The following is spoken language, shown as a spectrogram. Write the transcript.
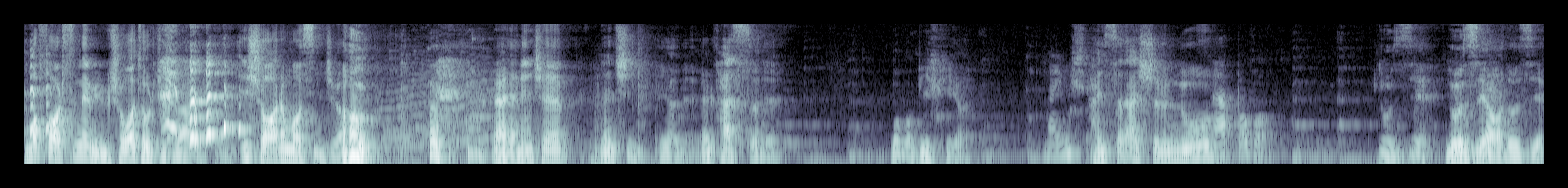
ما فارسی نمیگیم شما ترکیتون رو این شعار ماست اینجا. نه یعنی این که یعنی چی ایاده یعنی پس داده. بابا بی خیال مگه میشه؟ 889 نه. بابا. دوزیه. دوزیه آقا دوزیه.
